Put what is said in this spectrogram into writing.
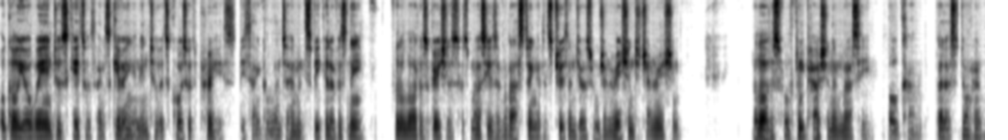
O go your way into his gates with thanksgiving, and into its courts with praise. Be thankful unto him, and speak it of his name. For the Lord is gracious, his mercy is everlasting, and his truth endures from generation to generation. The Lord is full of compassion and mercy. O come, let us adore him.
